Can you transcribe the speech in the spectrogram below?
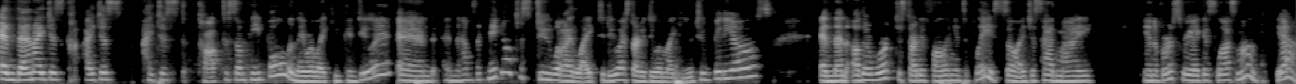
and then I just I just I just talked to some people and they were like, you can do it. And and then I was like, maybe I'll just do what I like to do. I started doing like YouTube videos and then other work just started falling into place. So I just had my anniversary, I guess last month. Yeah,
